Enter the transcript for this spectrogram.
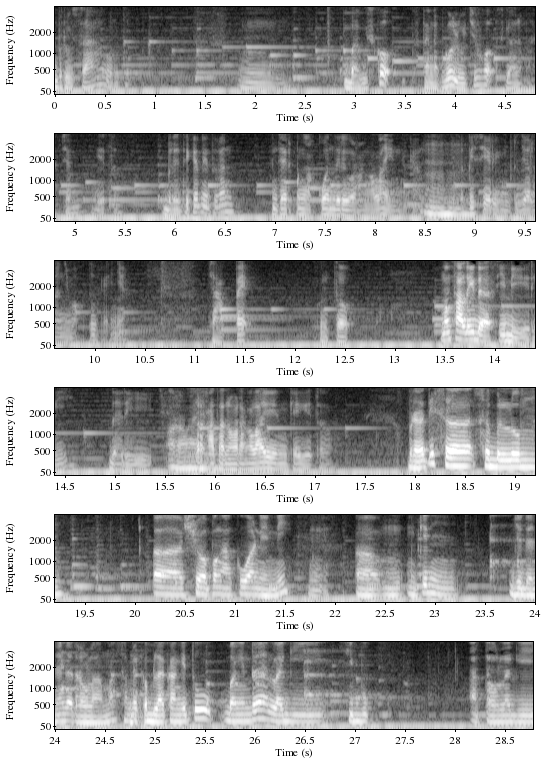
berusaha untuk hmm, bagus kok stand up gue lucu kok segala macam gitu berarti kan itu kan mencari pengakuan dari orang lain kan Mhm. tapi seiring berjalannya waktu kayaknya capek untuk memvalidasi diri dari Orang lain. perkataan orang lain kayak gitu. Berarti se- sebelum eh, show pengakuan ini Hmm. m- mungkin jedanya nggak terlalu lama sampai ke belakang itu Bang Indra lagi sibuk atau lagi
